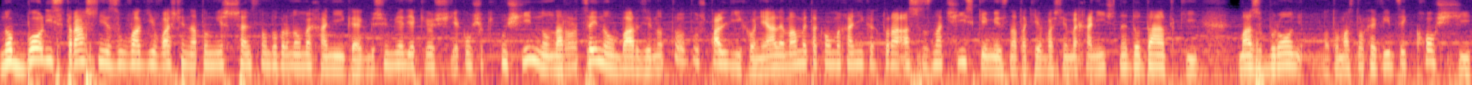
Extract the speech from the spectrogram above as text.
no boli strasznie z uwagi właśnie na tą nieszczęsną, dobraną mechanikę. Jakbyśmy mieli jakiegoś, jakąś, jakąś inną, narracyjną bardziej, no to, to już pal licho, nie? Ale mamy taką mechanikę, która aż z naciskiem jest na takie właśnie mechaniczne dodatki. Masz broń, no to masz trochę więcej kości.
